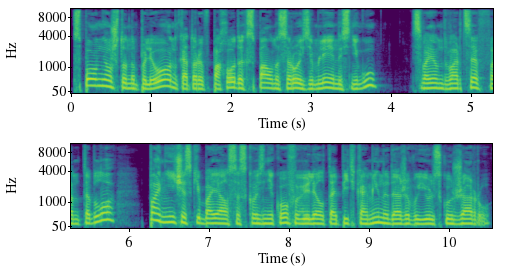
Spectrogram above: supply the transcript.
Вспомнил, что Наполеон, который в походах спал на сырой земле и на снегу, в своем дворце в Фонтебло панически боялся сквозняков и велел топить камины даже в июльскую жару.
